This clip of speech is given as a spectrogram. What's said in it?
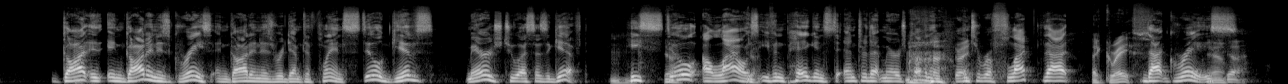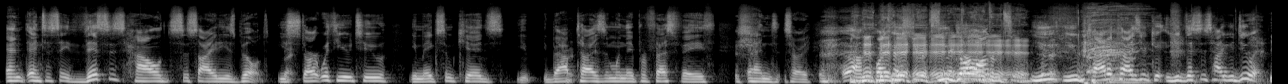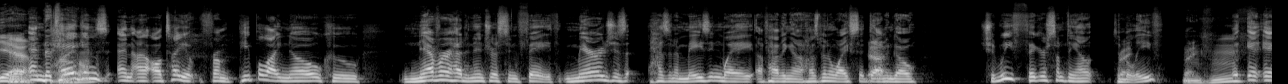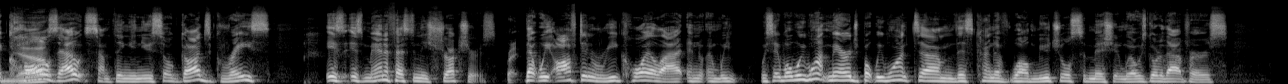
God in God in His grace and God in His redemptive plan still gives marriage to us as a gift. He still allows even pagans to enter that marriage covenant and to reflect that Like grace. that grace. Yeah. And, and to say this is how society is built. You start with you two, you make some kids, you, you baptize them when they profess faith, and sorry, um, but you, you go on, you you catechize your kids. You, this is how you do it. Yeah. And That's pagans, and I- I'll tell you from people I know who never had an interest in faith, marriage is has an amazing way of having a husband and wife sit down and go, should we figure something out to believe? Right. It, it, it calls out something in you. So God's grace is is manifest in these structures Right. that we often recoil at, and, and we we say, well, we want marriage, but we want um, this kind of well mutual submission. We always go to that verse.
